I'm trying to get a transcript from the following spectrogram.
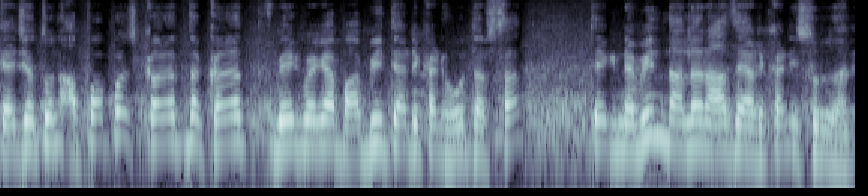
त्याच्यातून आपोआपच कळत न कळत वेगवेगळ्या बाबी त्या ठिकाणी होत असतात. ते एक नवीन दालन आज या ठिकाणी सुरू झाले.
